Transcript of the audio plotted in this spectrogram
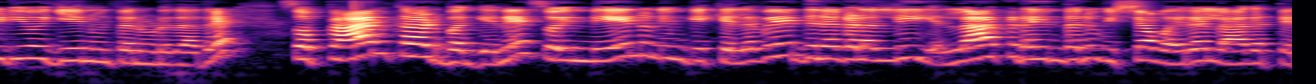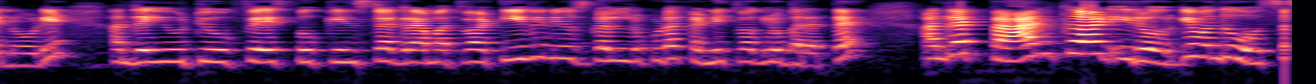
ವಿಡಿಯೋ ಏನು ಅಂತ ನೋಡೋದಾದ್ರೆ ಸೊ ಪ್ಯಾನ್ ಕಾರ್ಡ್ ಬಗ್ಗೆನೆ ಸೊ ಇನ್ನೇನು ನಿಮ್ಗೆ ಕೆಲವೇ ದಿನಗಳಲ್ಲಿ ಎಲ್ಲಾ ಕಡೆಯಿಂದನೂ ವಿಷಯ ವೈರಲ್ ಆಗತ್ತೆ ನೋಡಿ. ಅಂದ್ರೆ ಯೂಟ್ಯೂಬ್ ಫೇಸ್ಬುಕ್ ಇನ್ಸ್ಟಾಗ್ರಾಮ್ ಅಥವಾ ಟಿವಿ ನ್ಯೂಸ್ ಗಳಲ್ಲೂ ಕೂಡ ಖಂಡಿತವಾಗ್ಲೂ ಬರುತ್ತೆ. ಅಂದ್ರೆ ಪ್ಯಾನ್ ಕಾರ್ಡ್ ಇರೋರಿಗೆ ಒಂದು ಹೊಸ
